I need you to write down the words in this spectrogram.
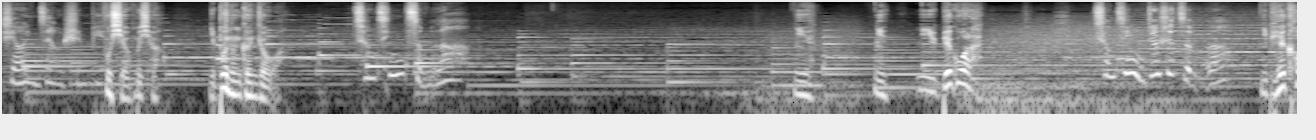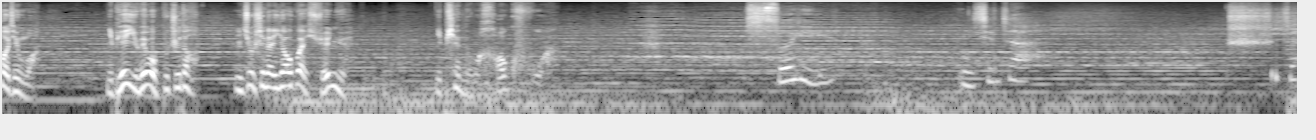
只要你在我身边。不行不行，你不能跟着我。长青，你怎么了？你，你，你别过来！长青，你这是怎么了？你别靠近我！你别以为我不知道，你就是那妖怪雪女！你骗得我好苦啊！所以，你现在是在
